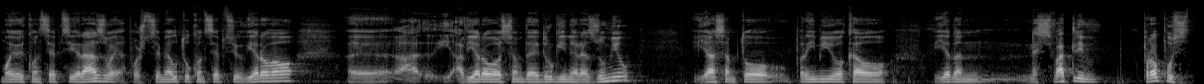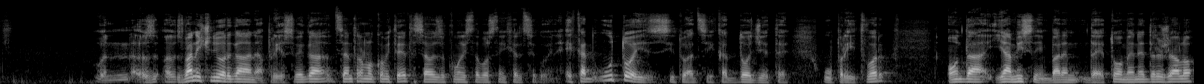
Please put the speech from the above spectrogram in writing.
mojoj koncepciji razvoja, pošto sam ja u tu koncepciju vjerovao, e, a, vjerovao sam da je drugi ne razumiju, ja sam to primio kao jedan nesvatljiv propust zvanični organa, prije svega Centralnog komiteta Saveza komunista Bosne i Hercegovine. E kad u toj situaciji, kad dođete u pritvor, onda ja mislim, barem da je to mene držalo,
